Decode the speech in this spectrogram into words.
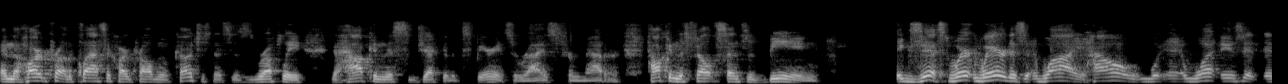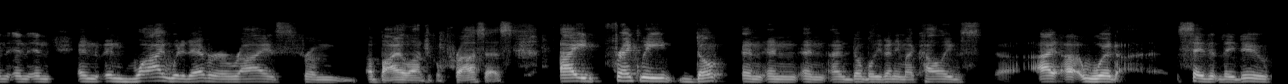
and the hard pro the classic hard problem of consciousness is roughly you know, how can this subjective experience arise from matter? How can the felt sense of being exist? Where where does it why how what is it and and and and, and why would it ever arise from a biological process? I frankly don't and and and i don't believe any of my colleagues uh, i uh, would say that they do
